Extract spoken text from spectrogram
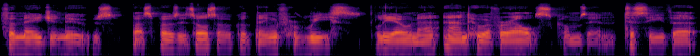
for major news. But I suppose it's also a good thing for Reese, Leona, and whoever else comes in to see that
